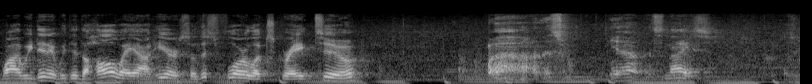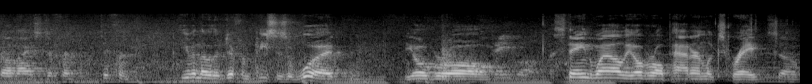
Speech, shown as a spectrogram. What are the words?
while we did it, we did the hallway out here, so this floor looks great too. Ah, this, yeah, it's nice. It's real nice, different, different. Even though they're different pieces of wood, the overall Paintball. stained well. The overall pattern looks great. So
